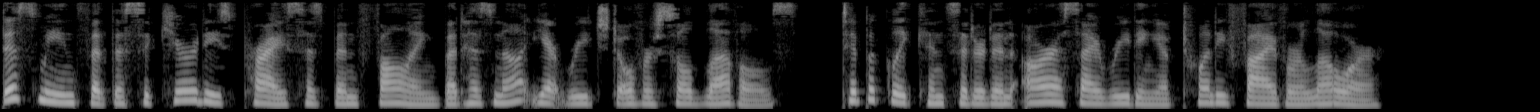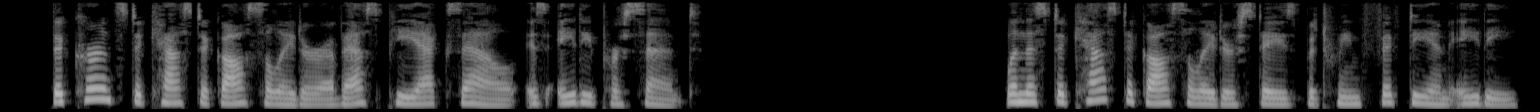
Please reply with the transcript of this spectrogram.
This means that the security's price has been falling but has not yet reached oversold levels, typically considered an RSI reading of 25 or lower. The current stochastic oscillator of SPXL is 80%. When the stochastic oscillator stays between 50 and 80,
